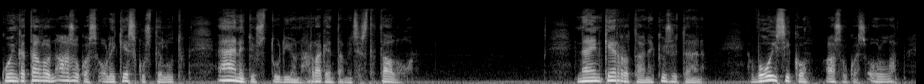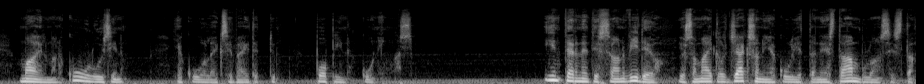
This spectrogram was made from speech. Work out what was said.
kuinka talon asukas oli keskustellut äänitystudion rakentamisesta taloon. Näin kerrotaan ja kysytään, voisiko asukas olla maailman kuuluisin ja kuolleeksi väitetty popin kuningas. Internetissä on video, jossa Michael Jacksonia kuljettaneesta ambulanssista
